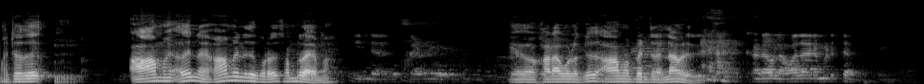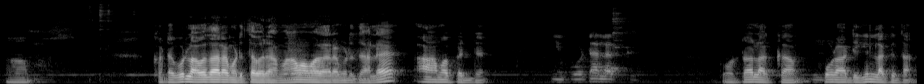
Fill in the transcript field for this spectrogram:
மற்றது ஆமை அது என்ன? ஆமைன்னு போகிறது சம்பிரதாயமா? இல்லை அது கடவுள் ஏதோ கடவுளுக்கு ஆமை பெண்டன் எல்லாம் இருக்குது கடவுள் அவதாரம் எடுத்தவர். ஆம். கடவுள் அவதாரம் எடுத்தவர். ஆமாம் ஆம அவதாரம் எடுத்தால ஆமை பெண்டன் போட்டால் லக்கு. போட்டால் லக்காம் போடாட்டிக்கும் லக்கு தான்.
